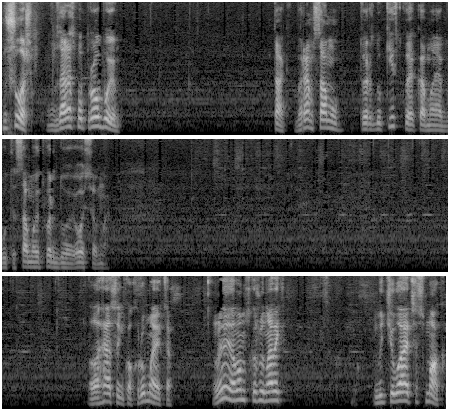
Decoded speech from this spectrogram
Ну що ж, зараз попробую. Так, беремо саму тверду кістку, яка має бути самою твердою. Ось вона. Легесенько хрумається. Ну, я вам скажу, навіть відчувається смак.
